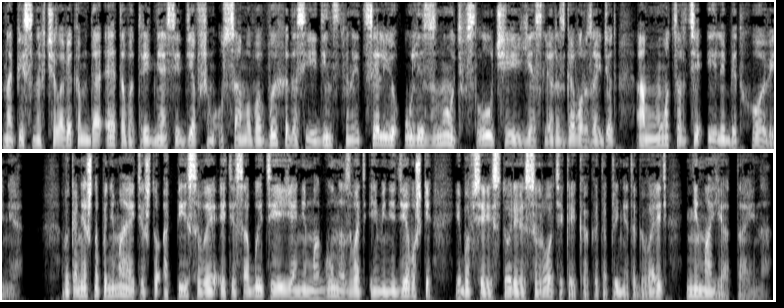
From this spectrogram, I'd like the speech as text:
написанных человеком до этого, три дня сидевшим у самого выхода с единственной целью улизнуть в случае, если разговор зайдет о Моцарте или Бетховене. Вы, конечно, понимаете, что, описывая эти события, я не могу назвать имени девушки, ибо вся история с эротикой, как это принято говорить, не моя тайна.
